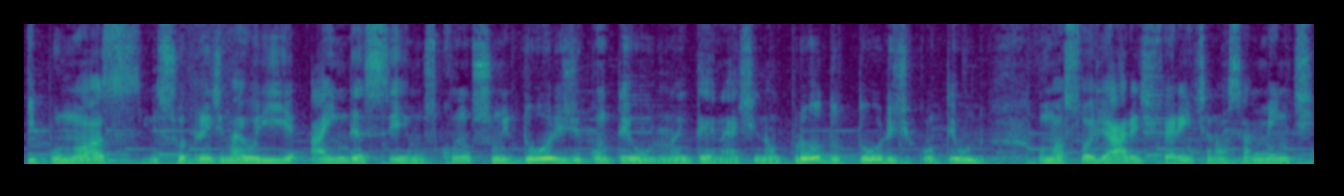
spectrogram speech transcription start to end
e por nós, em sua grande maioria, ainda sermos consumidores de conteúdo na internet e não produtores de conteúdo, o nosso olhar é diferente, a nossa mente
